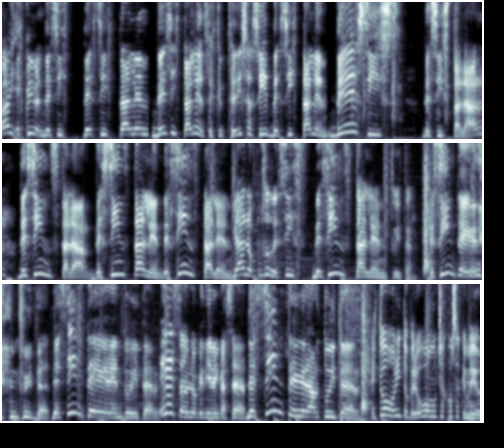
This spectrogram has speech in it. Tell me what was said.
Ay, escriben. Desis... Desinstalen. Desinstalen. Se, dice así. Desinstalen. Desis... Desinstalar. Desinstalar. Desinstalen. Desinstalen. Claro, puso desis. Desinstalen Twitter. Desintegren Twitter. Desintegren Twitter. Eso es lo que tienen que hacer. Desintegrar Twitter. Estuvo bonito, pero hubo muchas cosas que me dio.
